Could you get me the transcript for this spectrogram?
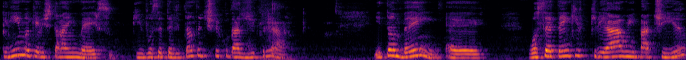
clima que ele está imerso, que você teve tanta dificuldade de criar. E também é, você tem que criar uma empatia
